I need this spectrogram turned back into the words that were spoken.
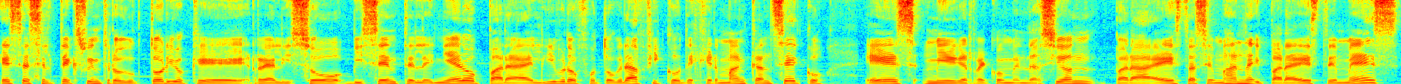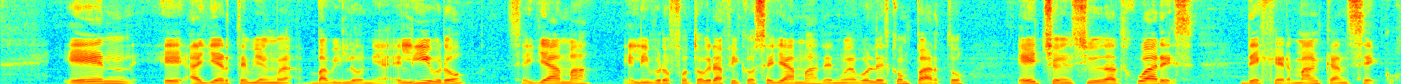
Este es el texto introductorio que realizó Vicente Leñero para el libro fotográfico de Germán Canseco. Es mi recomendación para esta semana y para este mes en eh, Ayer te vi en Babilonia. El libro se llama, el libro fotográfico se llama, de nuevo les comparto, Hecho en Ciudad Juárez, de Germán Canseco.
